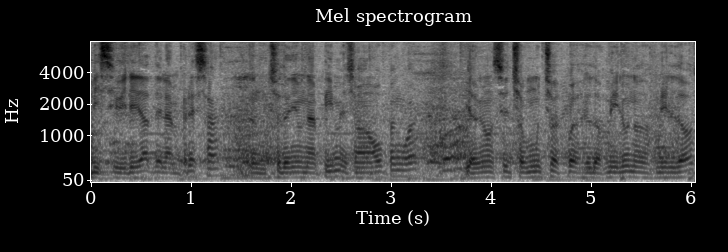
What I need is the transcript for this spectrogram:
visibilidad de la empresa. Yo tenía una pyme llamada Openware y habíamos hecho mucho después del 2001-2002,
